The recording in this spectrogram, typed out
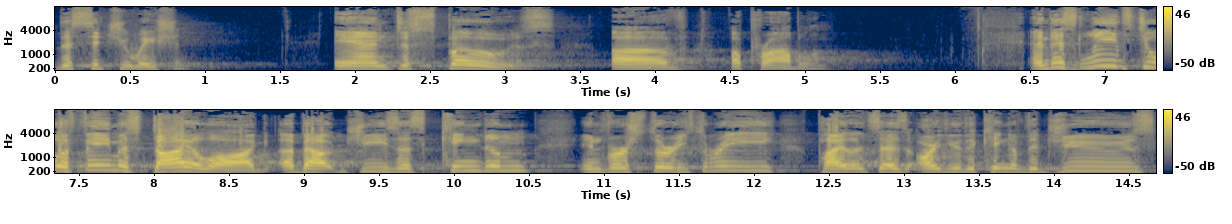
the situation and dispose of a problem. And this leads to a famous dialogue about Jesus' kingdom. In verse 33, Pilate says, Are you the king of the Jews?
